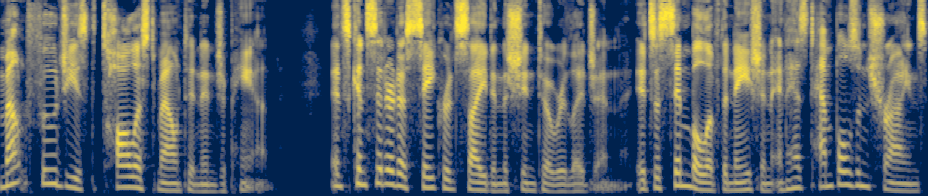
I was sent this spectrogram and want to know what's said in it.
Mount Fuji is the tallest mountain in Japan. It's considered a sacred site in the Shinto religion. It's a symbol of the nation and has temples and shrines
